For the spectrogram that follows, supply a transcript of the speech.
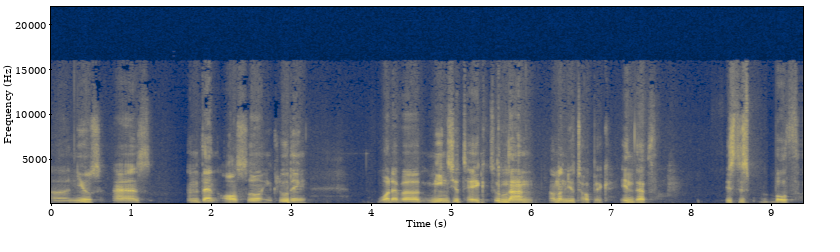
uh, news, as and then also including whatever means you take to learn on a new topic in depth. Is this both?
